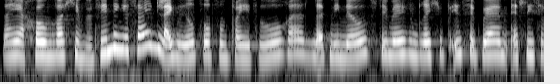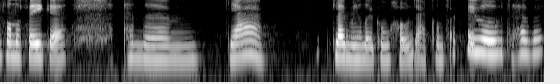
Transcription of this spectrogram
nou ja, gewoon wat je bevindingen zijn. Lijkt me heel tof om van je te horen. Let me know. Stuur me even een berichtje op Instagram, Lisa van der Veken. En um, ja, het lijkt me heel leuk om gewoon daar contact even over te hebben.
